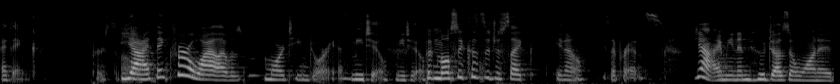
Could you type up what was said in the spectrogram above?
I think, personally. yeah, I think for a while I was more Team Dorian, Me too. Me too. but mostly because it's just like you know he's a prince, yeah, I mean, and who doesn't want to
